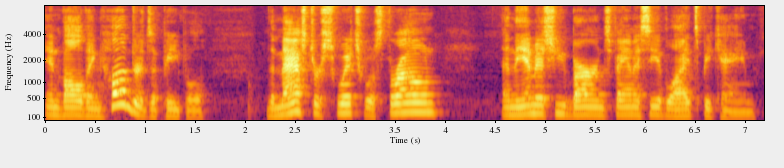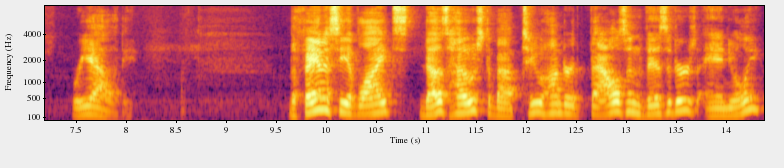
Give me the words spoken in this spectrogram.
involving hundreds of people, the master switch was thrown and the MSU Burns Fantasy of Lights became reality. The Fantasy of Lights does host about 200,000 visitors annually.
